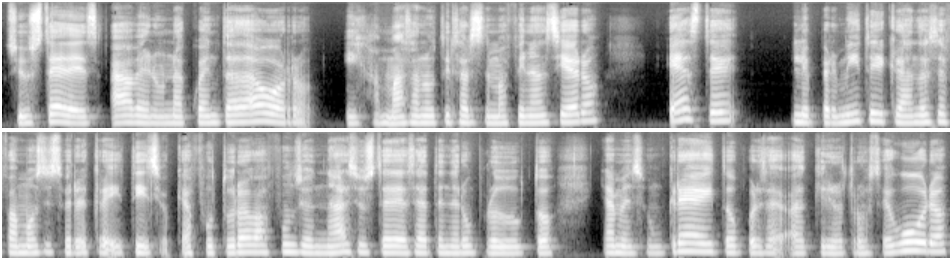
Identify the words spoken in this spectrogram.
Si ustedes abren una cuenta de ahorro y jamás han utilizado el sistema financiero, este le permite ir creando ese famoso historial crediticio que a futuro va a funcionar si usted desea tener un producto, llámese un crédito, por adquirir otro seguro,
